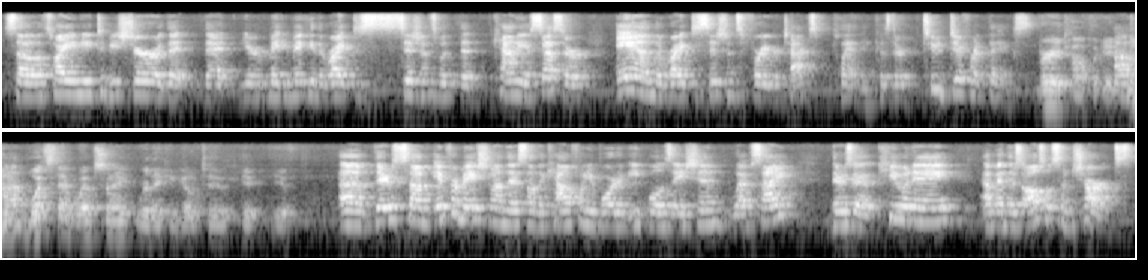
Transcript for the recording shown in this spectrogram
So that's why you need to be sure that, that you're making, making the right decisions with the county assessor and the right decisions for your tax planning, because they're two different things. Very complicated. Uh-huh. What's that website where they can go to if, if, Uh, there's some information on this on the California Board of Equalization website. There's a Q&A, um, and there's also some charts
